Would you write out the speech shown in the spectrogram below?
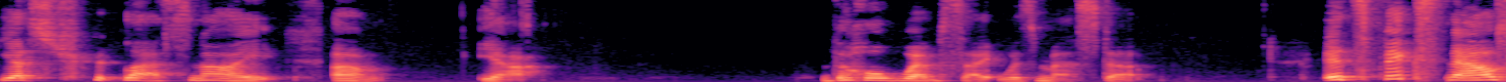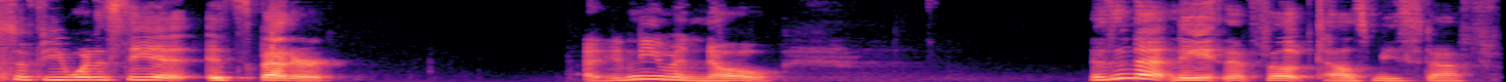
yesterday last night, um yeah. The whole website was messed up. It's fixed now, so if you want to see it, it's better. I didn't even know. Isn't that neat that Philip tells me stuff?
